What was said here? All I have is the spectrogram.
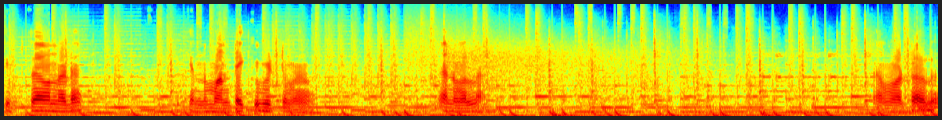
తిప్పుతా ఉన్నాడు. కింద మంట ఎక్కువ పెట్టి మేము. దానివల్ల టమాటాలు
